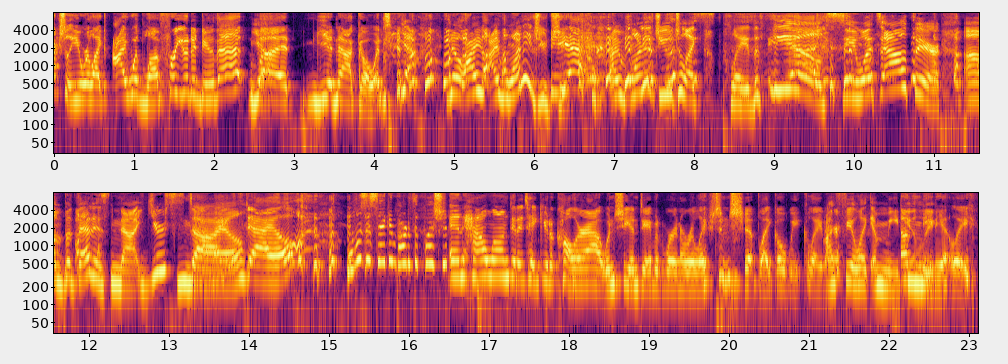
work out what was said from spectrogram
actually, you were like, I would love for you to do that, Yeah. but you're not going to. yeah. No, I, I wanted you to. Yeah. I wanted you to like play the field, see what's out there. Um, but that is not your style. Not my style. What was the second part of the question? and how long did it take you to call her out when she and David were in a relationship like a week later? I feel like immediately. Immediately.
